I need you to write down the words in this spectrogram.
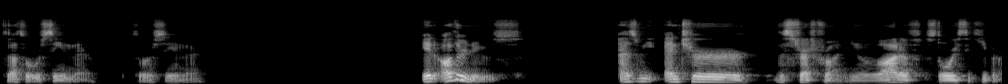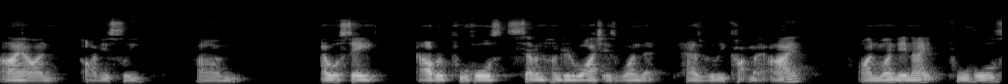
So that's what we're seeing there. That's what we're seeing there. In other news, as we enter the stretch run, you know, a lot of stories to keep an eye on, obviously. Um, I will say Albert Pujols 700 watch is one that has really caught my eye. On Monday night, Pujols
